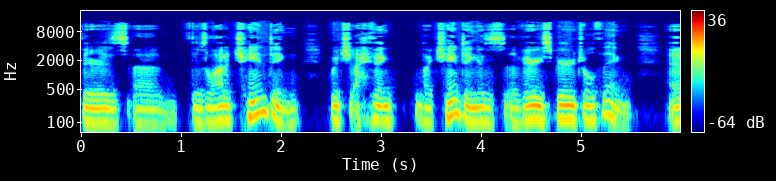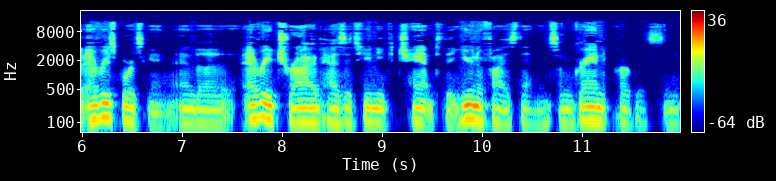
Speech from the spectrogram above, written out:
There's uh, there's a lot of chanting, which I think like chanting is a very spiritual thing at every sports game, and uh, every tribe has its unique chant that unifies them in some grand purpose. And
